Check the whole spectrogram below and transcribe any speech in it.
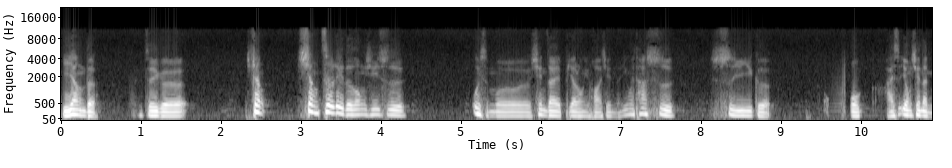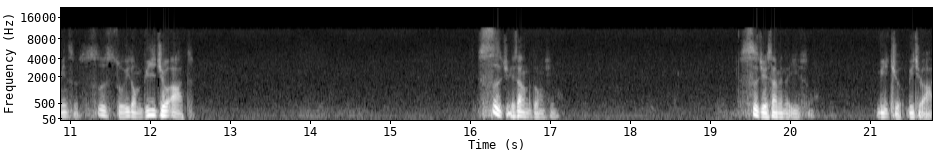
一样的，这个像像这类的东西是为什么现在比较容易发现呢？因为它是是一个，我还是用现在名词，是属于一种 visual art。视觉上的东西，视觉上面的艺术，visual visual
